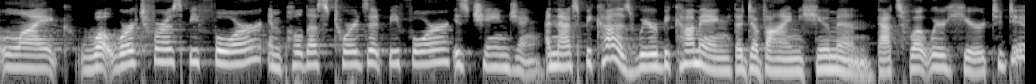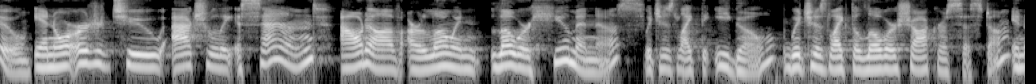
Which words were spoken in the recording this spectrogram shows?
like what worked for us before and pulled us towards it before is changing. And that's because we're becoming the divine human. That's what we're here to do. In order to actually ascend of our low and lower humanness, which is like the ego, which is like the lower chakra system. In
